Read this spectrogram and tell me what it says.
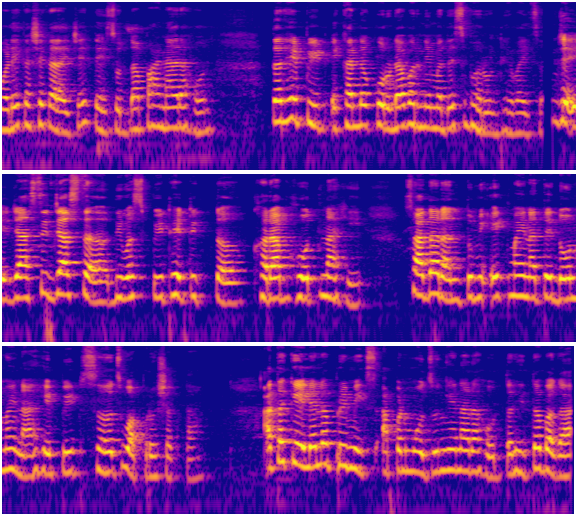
वडे कसे करायचे ते सुद्धा पाहणार आहोत. तर हे पीठ एखाद्या कोरड्या भरणीमध्येच भरून ठेवायचं. म्हणजे जास्तीत जास्त दिवस पीठ हे टिकतं खराब होत नाही. साधारण तुम्ही एक महिना ते दोन महिना हे पीठ सहज वापरू शकता. आता केलेलं प्रीमिक्स आपण मोजून घेणार आहोत. तर इथं बघा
